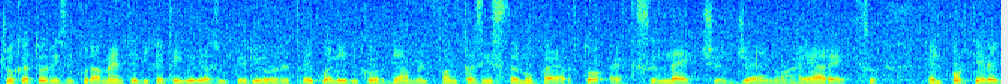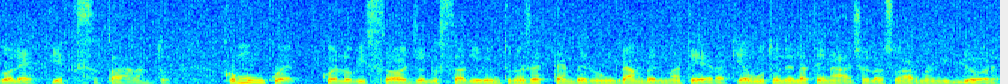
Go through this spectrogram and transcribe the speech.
giocatori sicuramente di categoria superiore, tra i quali ricordiamo il fantasista Luperto, ex Lecce, Genoa e Arezzo, e il portiere Goletti, ex Taranto. Comunque, quello visto oggi allo stadio 21 settembre era un gran bel Matera che ha avuto nella tenacia la sua arma migliore.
